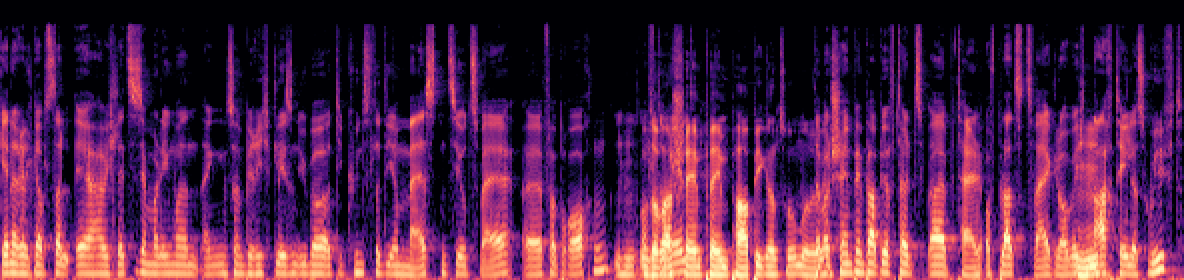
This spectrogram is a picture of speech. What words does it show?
generell gab es da, äh, habe ich letztes Jahr mal irgendwann einen, so einen Bericht gelesen über die Künstler, die am meisten CO2 äh, verbrauchen. Mhm. Und da war Welt. Champagne Papi ganz oben, oder? Da war Champagne Papi auf, Teil, zwei- Teil, auf Platz 2, glaube ich, Mhm. nach Taylor Swift.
